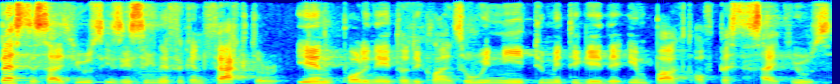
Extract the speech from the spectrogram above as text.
pesticide use is a significant factor in pollinator decline, so we need to mitigate the impact of pesticide use.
